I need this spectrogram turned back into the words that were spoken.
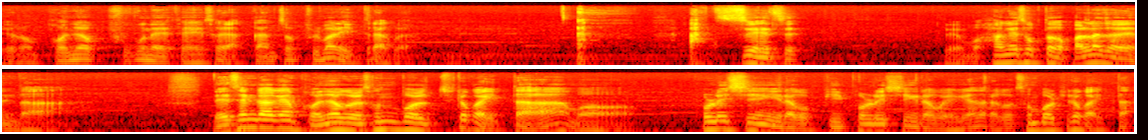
이런 번역 부분에 대해서 약간 좀 불만이 있더라고요. 아, 수에즈. 그래, 뭐 항해 속도가 빨라져야 된다. 내 생각엔 번역을 손볼 필요가 있다. 뭐 폴리싱이라고 비폴리싱이라고 얘기하더라고요. 손볼 필요가 있다.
